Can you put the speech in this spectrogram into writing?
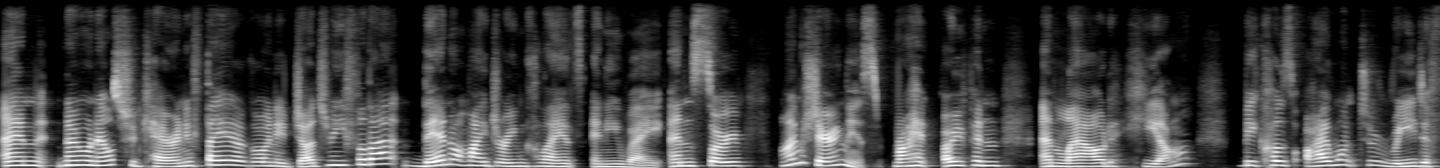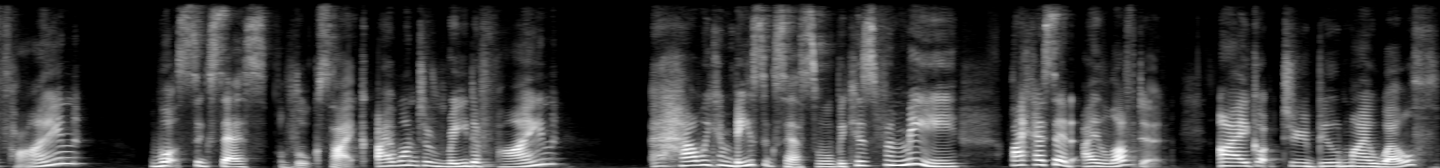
and no one else should care. And if they are going to judge me for that, they're not my dream clients anyway. And so I'm sharing this right open and loud here because I want to redefine what success looks like. I want to redefine how we can be successful because for me, like I said, I loved it. I got to build my wealth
